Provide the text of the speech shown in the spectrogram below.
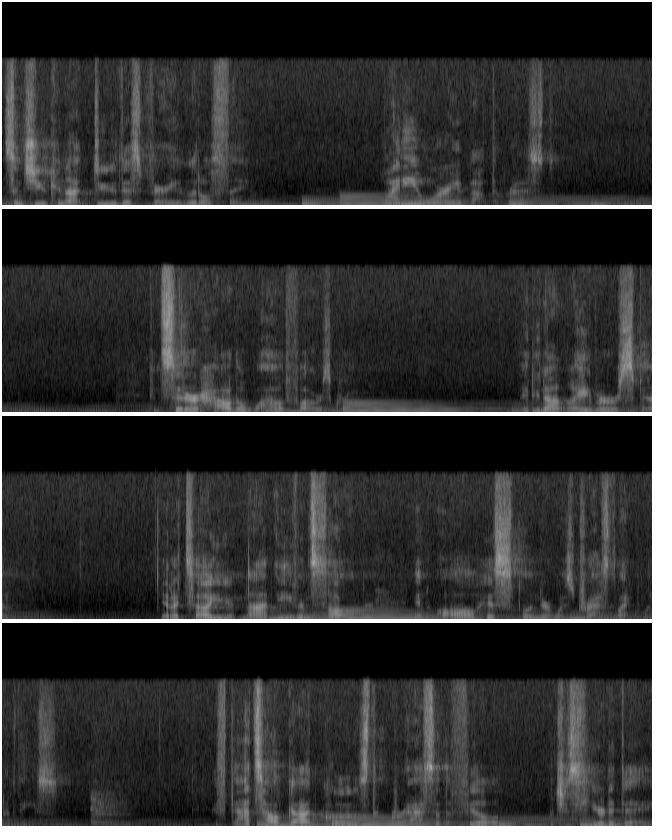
Since you cannot do this very little thing, why do you worry about the rest? Consider how the wildflowers grow. They do not labor or spin. Yet I tell you, not mm. even Solomon in all his splendor was dressed like one of these. If that's how God clothes the grass of the field, which is here today,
